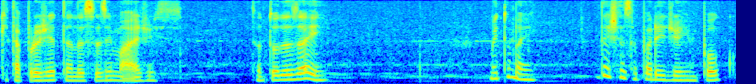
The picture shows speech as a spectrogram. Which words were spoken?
que está projetando essas imagens. Estão todas aí. Muito bem. Deixa essa parede aí um pouco.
